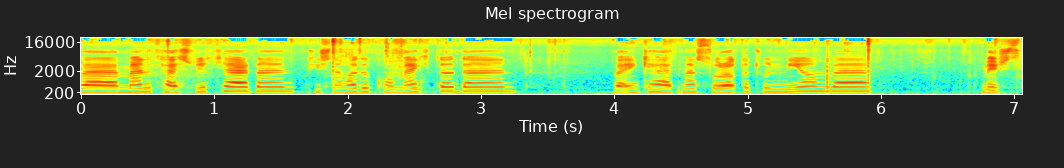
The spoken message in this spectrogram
و منو تشویق کردن پیشنهاد کمک دادن و اینکه حتما سراغتون میام و مرسی.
